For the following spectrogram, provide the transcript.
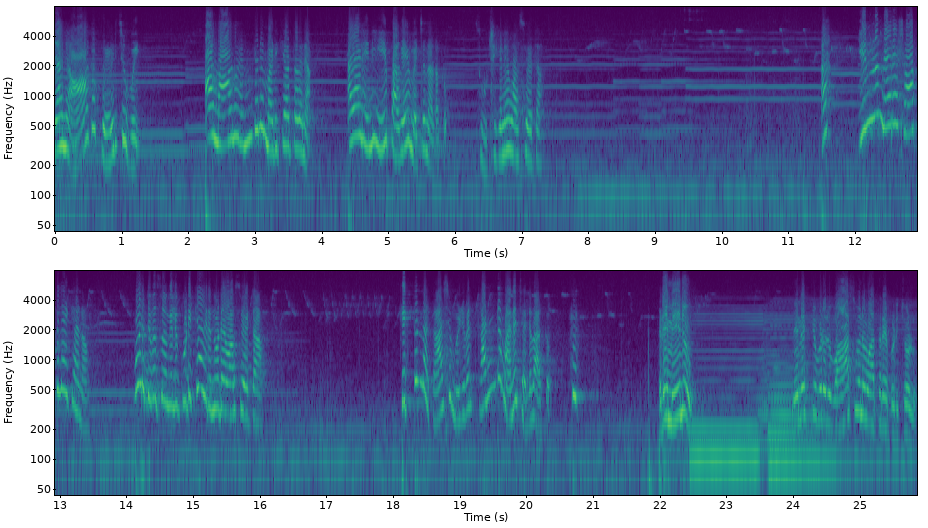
ഞാൻ ആകെ പേടിച്ചു പോയി. ആ നാണു എന്തിനും മടിക്കാത്തവനാ. അയാൾ ഇനി ഈ പകയം വെച്ച് നടക്കും. സൂക്ഷിക്കണേ വാസുവേട്ടാ. ഷാപ്പിലേക്കാണോ ഒരു ദിവസമെങ്കിലും കുടിക്കാതിരുന്നൂടെ വാസുവേട്ടാ. കിട്ടുന്ന കാശ് മുഴുവൻ കണ്ട മനം ചെലവാക്കും. എടി മീനു നിനക്കിവിടെ ഒരു വാസുവിന് മാത്രമേ പിടിച്ചോളൂ.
